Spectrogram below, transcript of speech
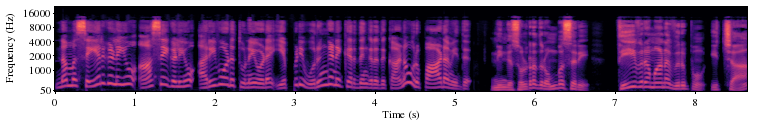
நம்ம செயல்களையும் ஆசைகளையும் அறிவோட துணையோட எப்படி ஒருங்கிணைக்கிறதுங்கிறதுக்கான ஒரு பாடம் இது. நீங்க சொல்றது ரொம்ப சரி. தீவிரமான விருப்பம். இச்சா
